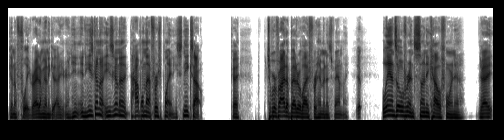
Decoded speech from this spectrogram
gonna flee. Right, I'm gonna get out of here." And he, and he's gonna he's gonna hop on that first plane. He sneaks out, okay, to provide a better life for him and his family. Yep. Lands over in sunny California, right?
